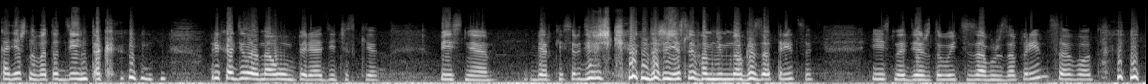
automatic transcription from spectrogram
конечно, в этот день так приходила на ум периодически песня Берки Сердечки, даже если вам немного за 30, есть надежда выйти замуж за принца, вот.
